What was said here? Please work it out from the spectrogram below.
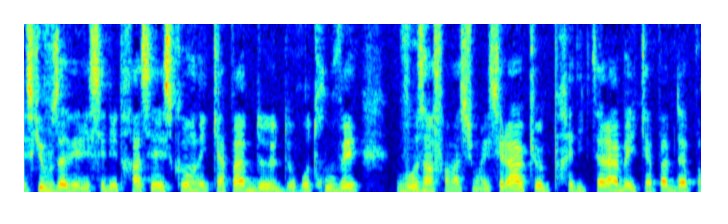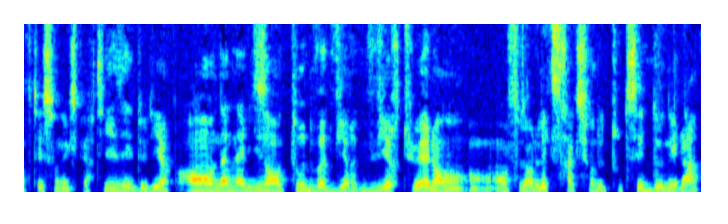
Est-ce que vous avez laissé des traces et est-ce qu'on est capable de, retrouver vos informations? Et c'est là que Predictalab est capable d'apporter son expertise et de dire, en analysant toute votre virtuelle, en, faisant l'extraction de toutes ces données-là,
